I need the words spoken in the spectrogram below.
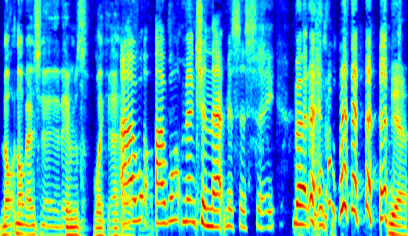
Not not mentioning any names like uh, I will. I won't mention that, Mrs. C. But yeah,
